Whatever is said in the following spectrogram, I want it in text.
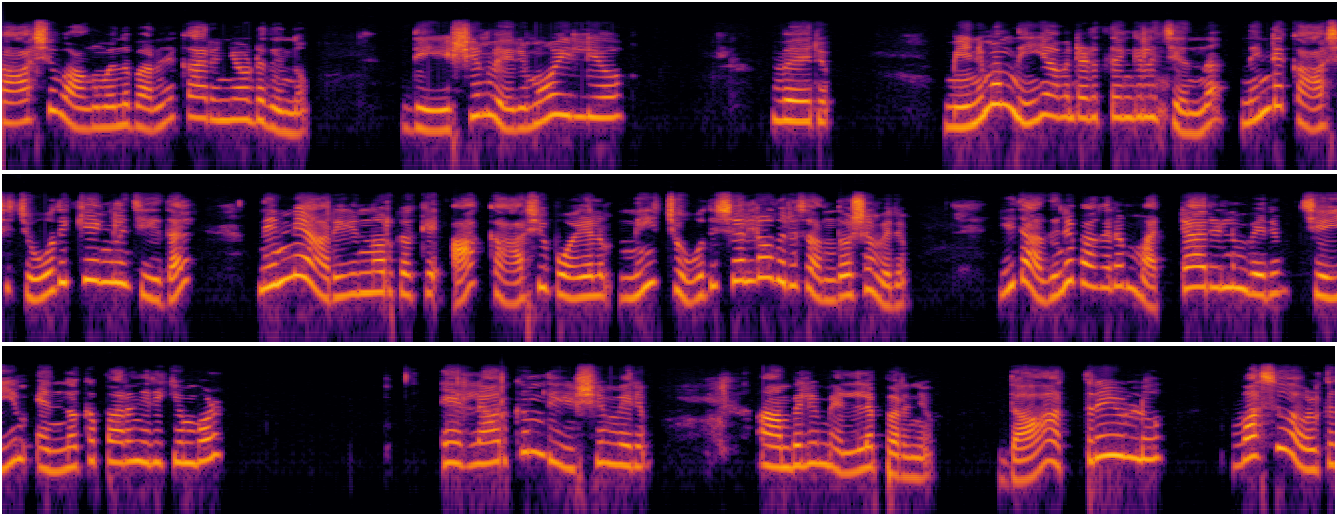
കാശ് വാങ്ങുമെന്ന് പറഞ്ഞ് കരഞ്ഞോണ്ട് നിന്നു. ദേഷ്യം വരുമോ ഇല്ലയോ? വരും. മിനിമം നീ അവന്റെ അടുത്തെങ്കിലും ചെന്ന് നിന്റെ കാശ് ചോദിക്കുകയെങ്കിലും ചെയ്താൽ നിന്നെ അറിയുന്നവർക്കൊക്കെ ആ കാശ് പോയാലും നീ ചോദിച്ചല്ലോ എന്നൊരു സന്തോഷം വരും. ഇത് അതിന് പകരം മറ്റാരെങ്കിലും വരും ചെയ്യും എന്നൊക്കെ പറഞ്ഞിരിക്കുമ്പോൾ എല്ലാവർക്കും ദേഷ്യം വരും. ആമ്പലും മെല്ലെ പറഞ്ഞു ദാ അത്രയുള്ളൂ വസു അവൾക്ക്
